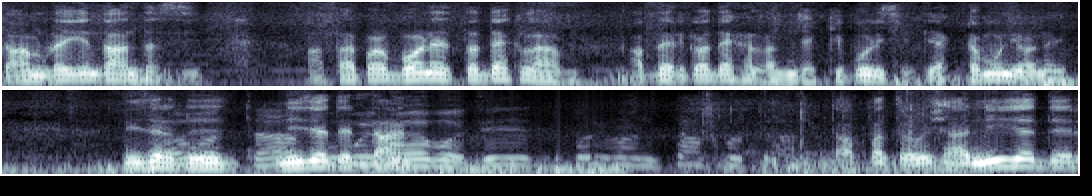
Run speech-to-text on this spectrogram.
তো আমরাই কিন্তু আনতাছি। আর তারপর বনে তো দেখলাম আপনাদেরকেও দেখালাম যে কি পরিস্থিতি। একটা মনিও নাই। নিজেদের নিজেদের ধান তাপমাত্রা। বেশি। আর নিজেদের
